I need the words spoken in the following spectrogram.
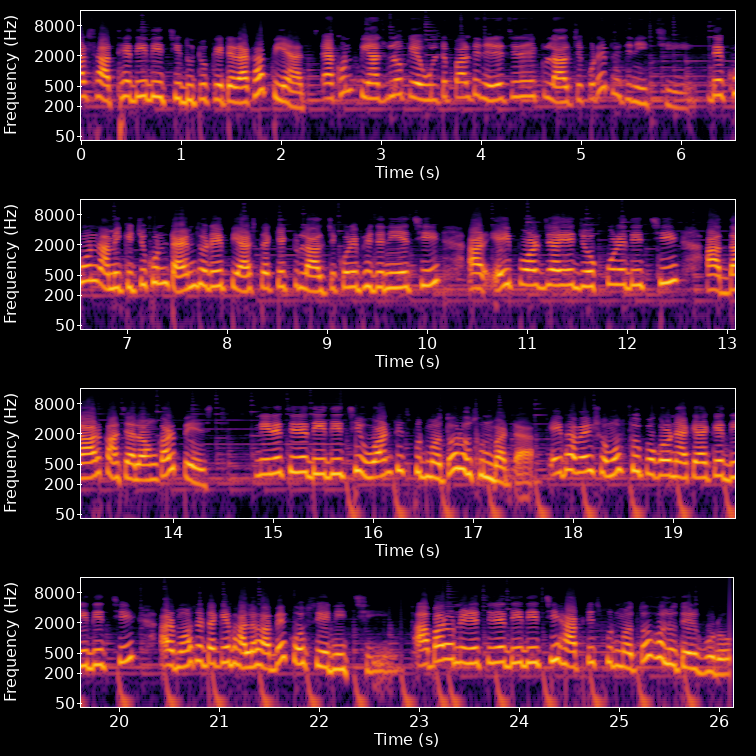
আর সাথে দিয়ে দিচ্ছি দুটো কেটে রাখা পেঁয়াজ। এখন পেঁয়াজগুলোকে উল্টে পাল্টে নেড়ে চেড়ে একটু লালচে করে ভেজে নিচ্ছি। দেখুন, আমি কিছুক্ষণ টাইম ধরে পেঁয়াজটাকে একটু লালচে করে ভেজে নিয়েছি। আর এই পর্যায়ে যোগ করে দিচ্ছি আদার কাঁচা লঙ্কার পেস্ট। নেড়ে চেড়ে দিয়ে দিচ্ছি ওয়ান টিস্পুন মতো রসুন বাটা। এইভাবে সমস্ত উপকরণ একে একে দিয়ে দিচ্ছি আর মশলাটাকে ভালোভাবে কষিয়ে নিচ্ছি। আবারও নেড়ে চেড়ে দিয়ে দিচ্ছি হাফ টিস্পুন মতো হলুদের গুঁড়ো।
